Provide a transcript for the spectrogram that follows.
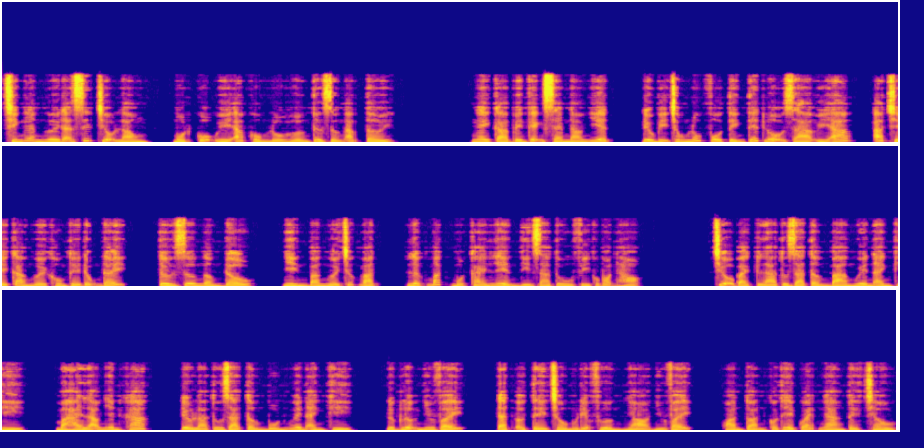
Chính là ngươi đã giết triệu long, một cỗ uy áp khổng lồ hướng từ dương áp tới. Ngay cả bên cạnh xem náo nhiệt, đều bị trong lúc vô tình tiết lộ ra uy áp, áp chế cả người không thể động đậy. Từ dương ngẩng đầu, nhìn ba người trước mặt, lướt mắt một cái liền nhìn ra tu vi của bọn họ. Triệu Bạch là tu giả tầng 3 Nguyên Anh Kỳ, mà hai lão nhân khác đều là tu giả tầng 4 Nguyên Anh Kỳ. Lực lượng như vậy, đặt ở Tề Châu một địa phương nhỏ như vậy, hoàn toàn có thể quét ngang Tề Châu.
